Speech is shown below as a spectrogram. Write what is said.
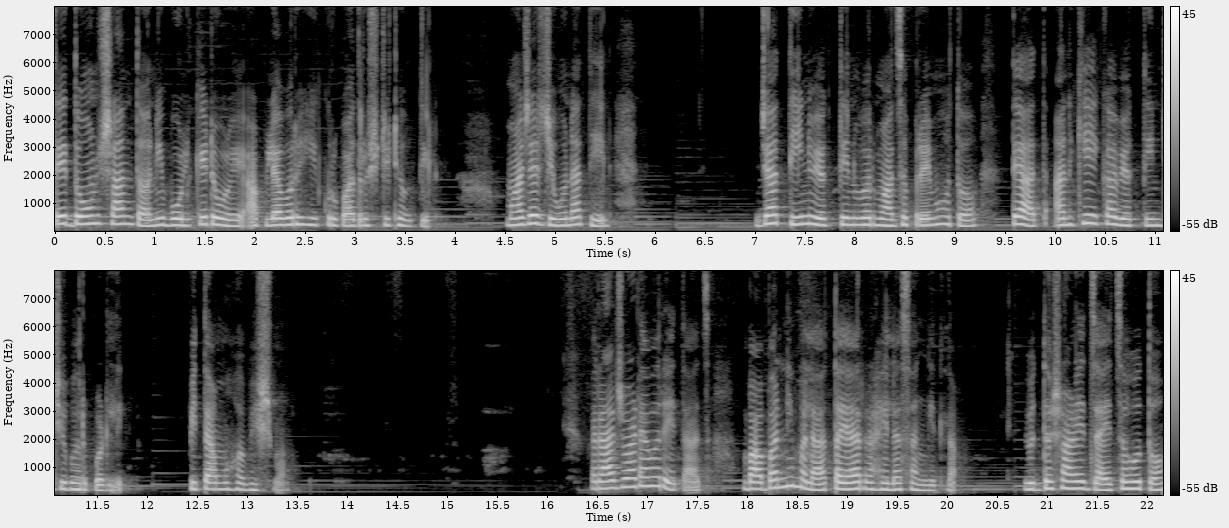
ते दोन शांत आणि बोलके डोळे आपल्यावरही कृपादृष्टी ठेवतील. माझ्या जीवनातील ज्या तीन व्यक्तींवर माझं प्रेम होतं त्यात आणखी एका व्यक्तींची भर पडली. पितामह भीष्म. राजवाड्यावर येताच बाबांनी मला तयार राहायला सांगितलं. युद्धशाळेत जायचं होतं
